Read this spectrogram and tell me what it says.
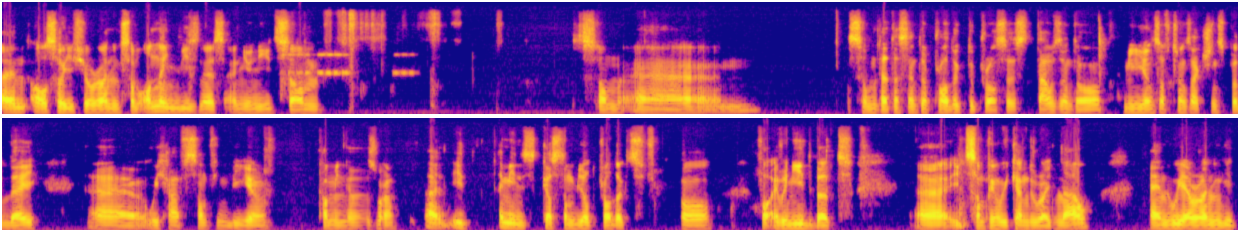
And also if you're running some online business and you need some some um, some data center product to process thousands or millions of transactions per day, uh, we have something bigger coming as well. Uh, it, I mean, it's custom built products for for every need, but uh, it's something we can do right now, and we are running it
